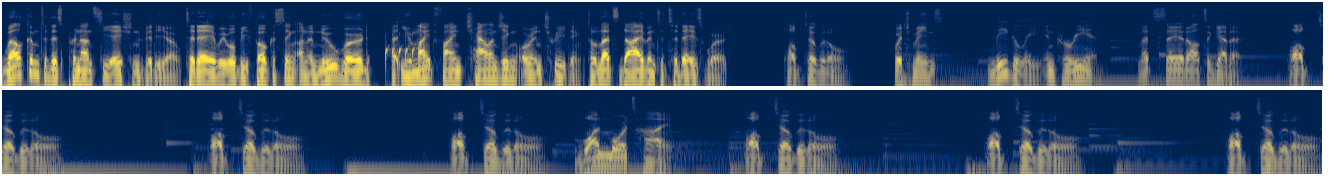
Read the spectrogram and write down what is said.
Welcome to this pronunciation video. Today we will be focusing on a new word that you might find challenging or intriguing. So let's dive into today's word, 법적으로, which means, legally in Korean. let's say it all together. 법적으로, 법적으로, 법적으로, One more time. 법적으로, 법적으로, 법적으로.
